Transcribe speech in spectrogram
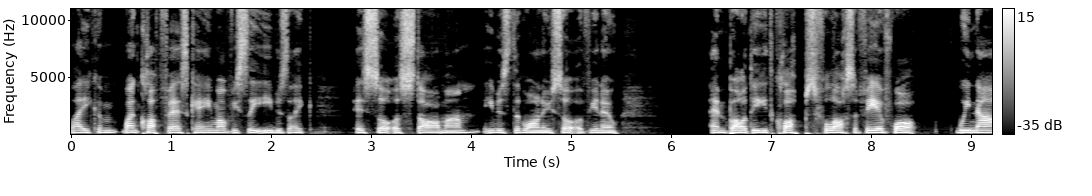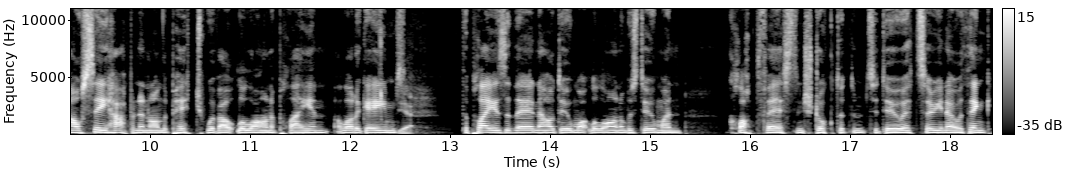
like him. When Klopp first came, obviously he was like his sort of star man. He was the one who sort of, you know, embodied Klopp's philosophy of what we now see happening on the pitch without Lallana playing a lot of games. Yeah. The players are there now doing what Lallana was doing when Klopp first instructed them to do it. So, you know, I think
